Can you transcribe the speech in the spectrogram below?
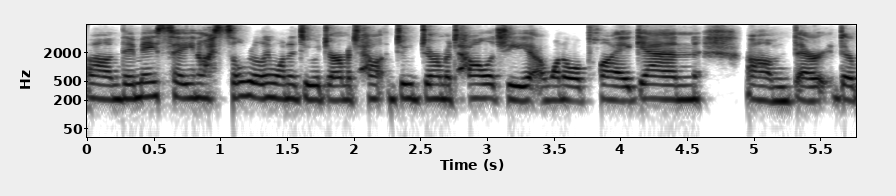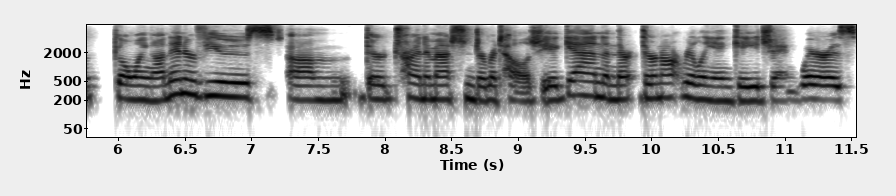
um, they may say, you know, I still really want to do a dermato- do dermatology. I want to apply again. They're they're going on interviews um, they're trying to match in dermatology again and they're, they're not really engaging. Whereas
